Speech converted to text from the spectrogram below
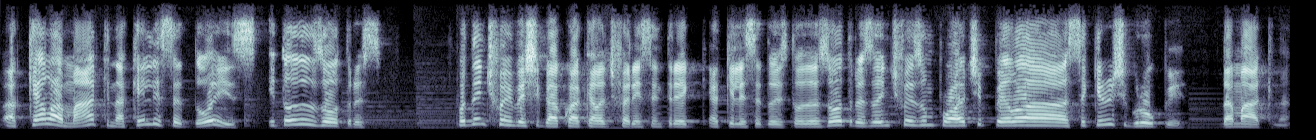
aquela máquina, aquele C2 e todas as outras. Quando a gente foi investigar qual é aquela diferença entre aquele C2 e todas as outras, a gente fez um plot pela Security Group da máquina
